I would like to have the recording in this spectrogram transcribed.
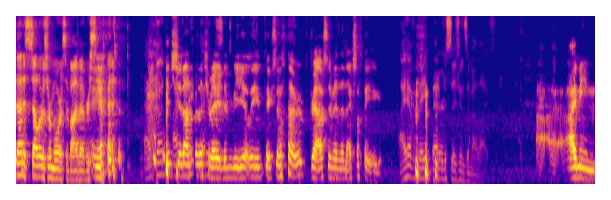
that is seller's remorse if I've ever seen Yeah. it. I've done, Get shit on made for the better trade and immediately picks him up, drafts him in the next league. I have made better decisions in my life. I, I mean,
